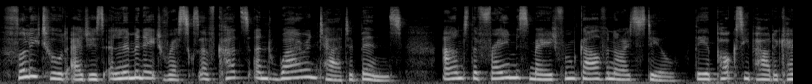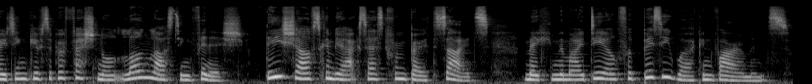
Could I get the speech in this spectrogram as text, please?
Fully tooled edges eliminate risks of cuts and wear and tear to bins, and the frame is made from galvanised steel. The epoxy powder coating gives a professional, long lasting finish. These shelves can be accessed from both sides, making them ideal for busy work environments.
